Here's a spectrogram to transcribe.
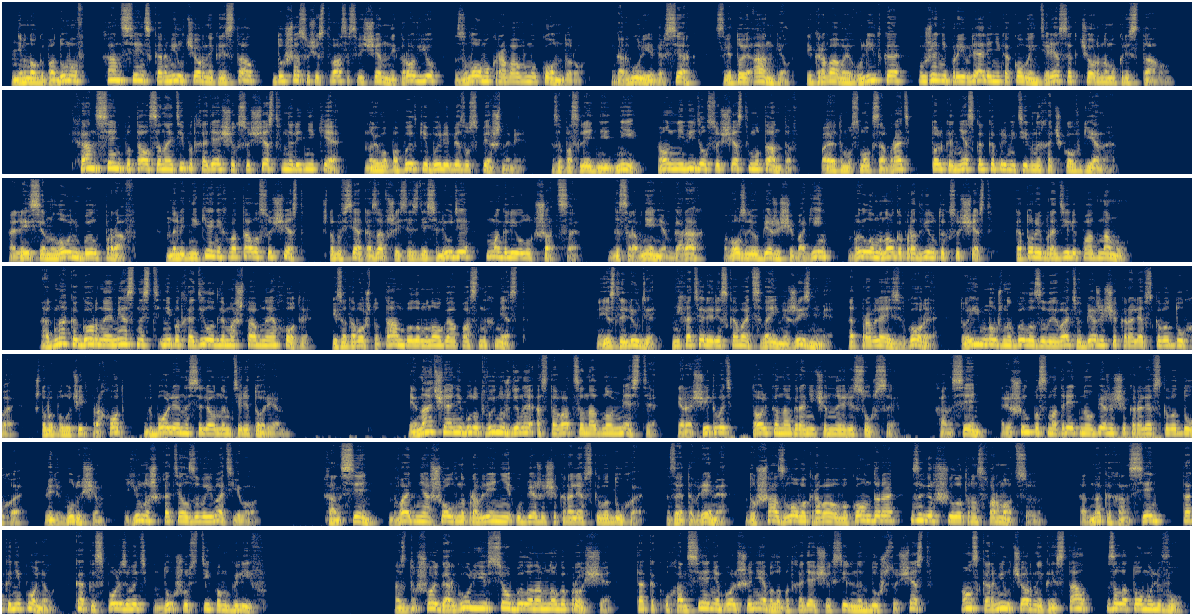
Немного подумав, Хан Сень скормил черный кристалл душе существа со священной кровью злому кровавому кондору. Горгулья-берсерк, святой ангел и кровавая улитка уже не проявляли никакого интереса к черному кристаллу. Хан Сень пытался найти подходящих существ на леднике, но его попытки были безуспешными. За последние дни он не видел существ-мутантов, поэтому смог собрать только несколько примитивных очков гена. Ли Сен Лунь был прав. На леднике не хватало существ, чтобы все оказавшиеся здесь люди могли улучшаться. Для сравнения, в горах возле убежища богинь было много продвинутых существ, которые бродили по одному. Однако горная местность не подходила для масштабной охоты, из-за того, что там было много опасных мест. Если люди не хотели рисковать своими жизнями, отправляясь в горы, то им нужно было завоевать убежище королевского духа, чтобы получить проход к более населенным территориям. Иначе они будут вынуждены оставаться на одном месте и рассчитывать только на ограниченные ресурсы. Хан Сень решил посмотреть на убежище королевского духа, ведь в будущем юноша хотел завоевать его. Хан Сень два дня шел в направлении убежища королевского духа. За это время душа злого кровавого кондора завершила трансформацию. Однако Хан Сень так и не понял, как использовать душу с типом глиф. С душой горгульи все было намного проще. Так как у Хан Сеня больше не было подходящих сильных душ существ, он скормил черный кристалл золотому льву.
